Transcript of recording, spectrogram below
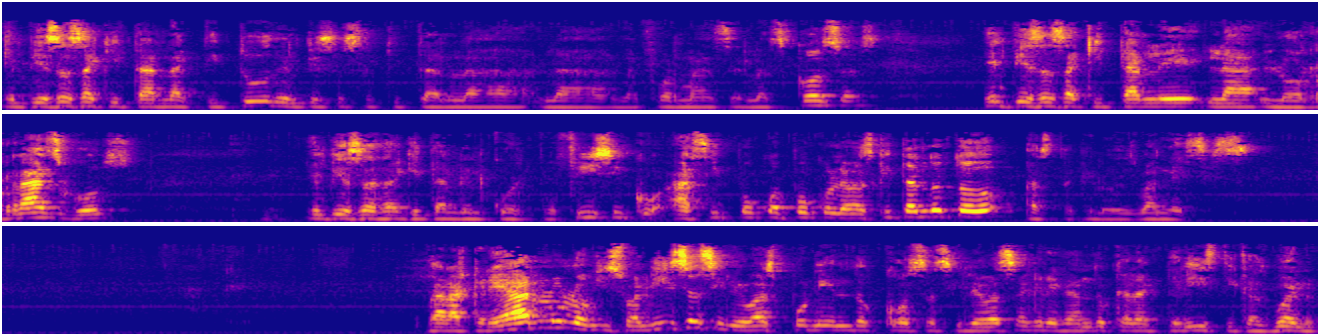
Empiezas a quitar la actitud, empiezas a quitar la, la, forma de hacer las cosas, empiezas a quitarle los rasgos, empiezas a quitarle el cuerpo físico, así poco a poco le vas quitando todo hasta que lo desvaneces. Para crearlo lo visualizas y le vas poniendo cosas y le vas agregando características. Bueno,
